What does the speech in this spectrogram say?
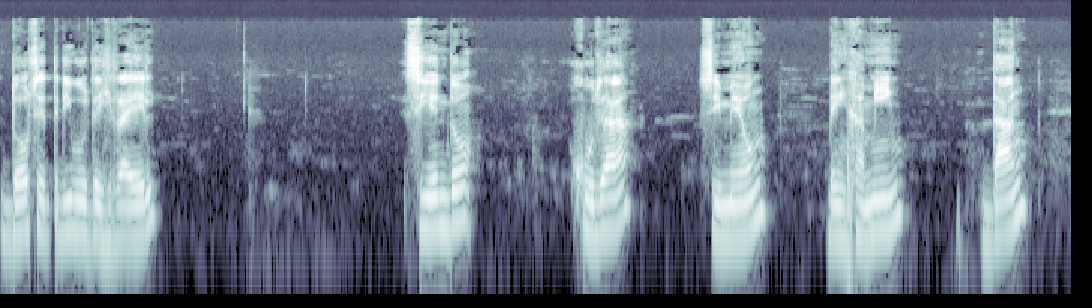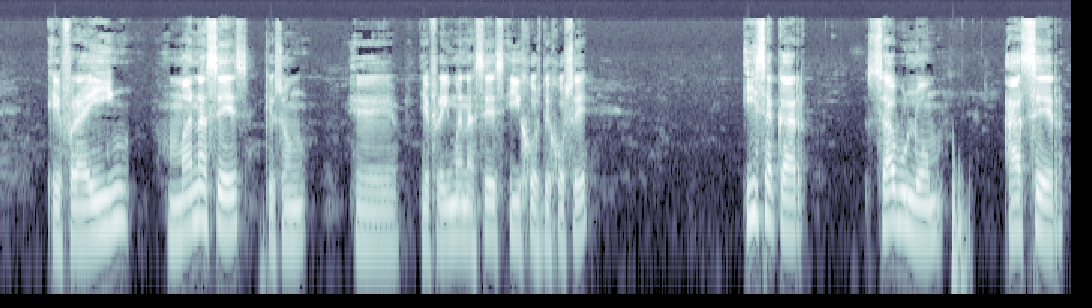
doce tribus de Israel, siendo Judá, Simeón, Benjamín, Dan, Efraín, Manasés, que son eh, Efraín Manasés, hijos de José, Isaacar, Zabulón, Aser,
